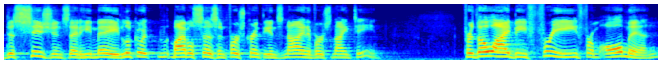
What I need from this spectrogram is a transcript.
decisions that he made. Look what the Bible says in 1 Corinthians 9 and verse 19. For though I be free from all men,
